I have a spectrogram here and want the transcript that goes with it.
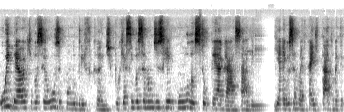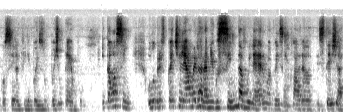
O ideal é que você use com lubrificante, porque assim você não desregula o seu pH, sabe? E aí você não vai ficar irritado, vai ter coceira, enfim, depois, depois de um tempo. Então, assim, o lubrificante ele é o melhor amigo, sim, da mulher, uma vez que, claro, ela esteja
